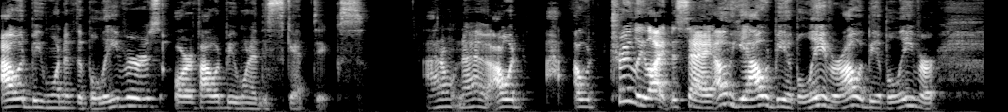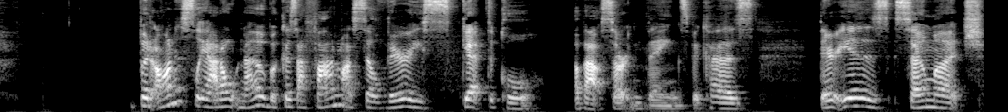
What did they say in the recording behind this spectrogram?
I would be one of the believers or if I would be one of the skeptics. I don't know. I would I would truly like to say, "Oh yeah, I would be a believer. I would be a believer." But honestly, I don't know because I find myself very skeptical about certain things because there is so much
